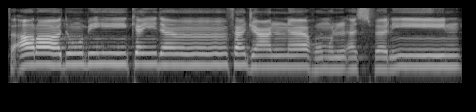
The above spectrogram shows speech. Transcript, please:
فأرادوا به كيدا فجعلناهم الأسفلين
